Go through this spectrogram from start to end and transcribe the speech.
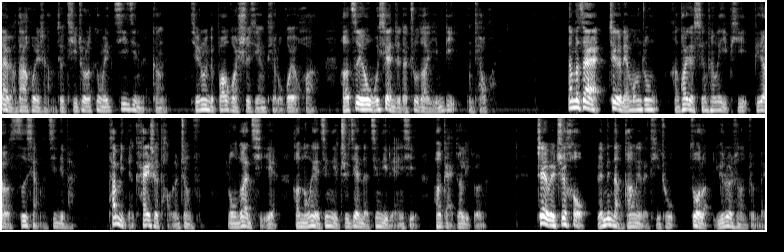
代表大会上就提出了更为激进的纲领，其中就包括实行铁路国有化和自由无限制的铸造银币等条款。那么，在这个联盟中，很快就形成了一批比较有思想的激进派，他们已经开始讨论政府。垄断企业和农业经济之间的经济联系和改革理论了，这也为之后人民党纲领的提出做了舆论上的准备。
